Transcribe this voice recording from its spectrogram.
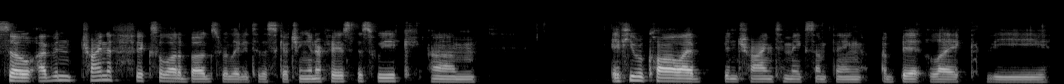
So I've been trying to fix a lot of bugs related to the sketching interface this week. Um, if you recall, I've been trying to make something a bit like the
